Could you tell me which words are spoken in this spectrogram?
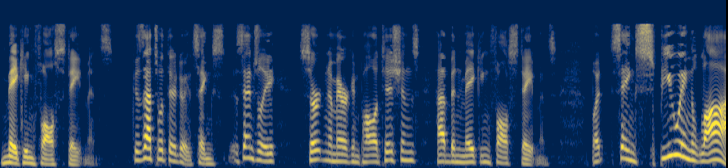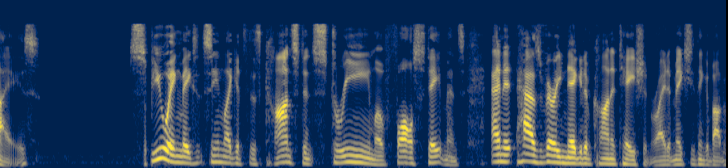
making false statements because that's what they're doing. saying essentially certain American politicians have been making false statements. But saying spewing lies, spewing makes it seem like it's this constant stream of false statements, and it has very negative connotation, right? It makes you think about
